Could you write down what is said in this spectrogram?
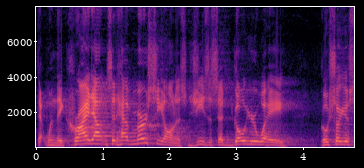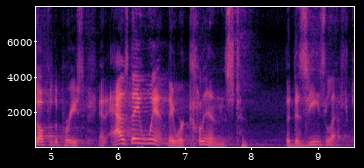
that when they cried out and said, Have mercy on us, Jesus said, Go your way. Go show yourself to the priest. And as they went, they were cleansed. The disease left.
